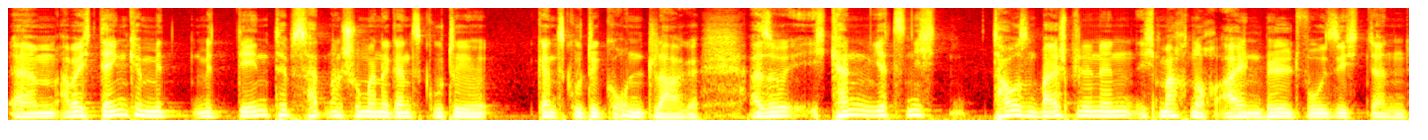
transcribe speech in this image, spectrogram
Ähm, aber ich denke, mit, mit den Tipps hat man schon mal eine ganz gute ganz gute Grundlage. Also ich kann jetzt nicht tausend Beispiele nennen. Ich mache noch ein Bild, wo sich dann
